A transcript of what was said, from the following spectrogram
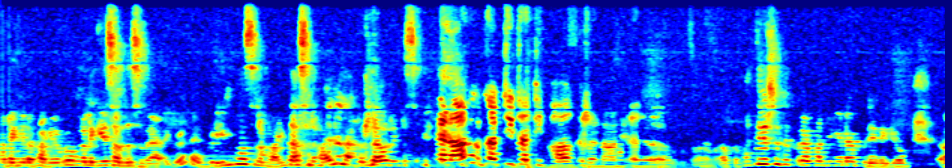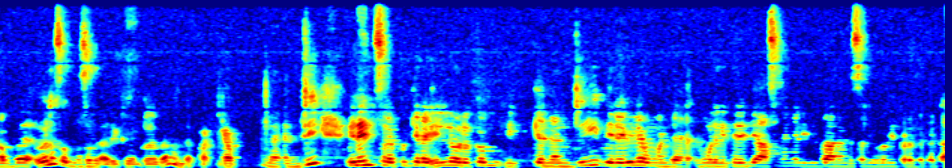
படங்களை பாக்குறப்ப உங்களுக்கே சந்தோஷமா இருக்கு இப்படி இன்வாசனமா இன்வாசனமா நானும் தட்டி தட்டி பாக்குறேன் நான் அப்ப பத்து வருஷத்துக்கு பிறகு பாத்தீங்கன்னா இப்படி இருக்கும் அப்ப எவ்வளவு சந்தோஷமா இருக்குன்றதுதான் அந்த பக்கம் நன்றி. இணைந்து சிறப்பிக்கிற எல்லோருக்கும் மிக்க நன்றி. விரைவில் உங்களோட உங்களுக்கு தெரிஞ்ச ஆசனங்கள் இதுதான் என்று சொல்லி உறுதிப்படுத்தப்பட்ட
